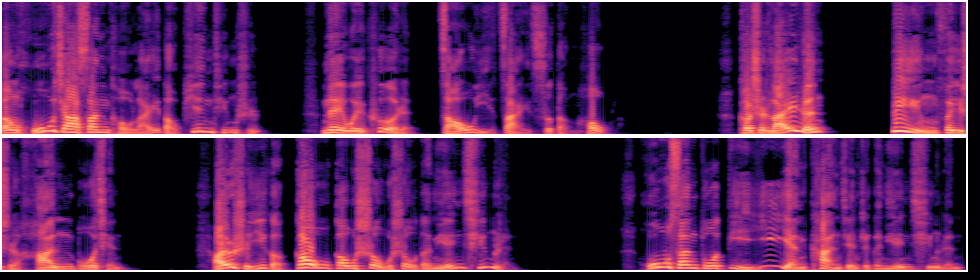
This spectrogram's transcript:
当胡家三口来到偏厅时，那位客人早已在此等候了。可是来人，并非是韩伯乾，而是一个高高瘦瘦的年轻人。胡三多第一眼看见这个年轻人，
